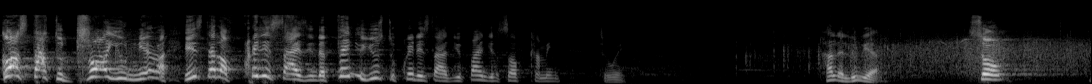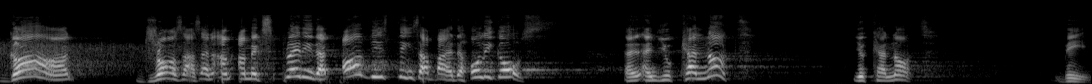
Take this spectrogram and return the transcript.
God starts to draw you nearer. Instead of criticizing the thing you used to criticize, you find yourself coming to it. Hallelujah. So, God draws us. And I'm, I'm, explaining that all these things are by the Holy Ghost. And, and you cannot, you cannot be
